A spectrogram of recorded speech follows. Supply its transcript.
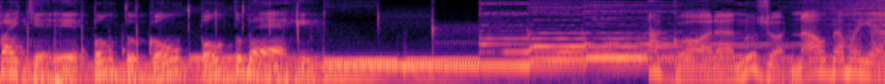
paiquerê.com.br Agora no Jornal da Manhã.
